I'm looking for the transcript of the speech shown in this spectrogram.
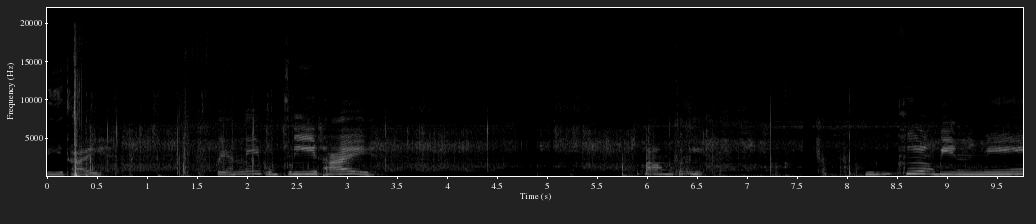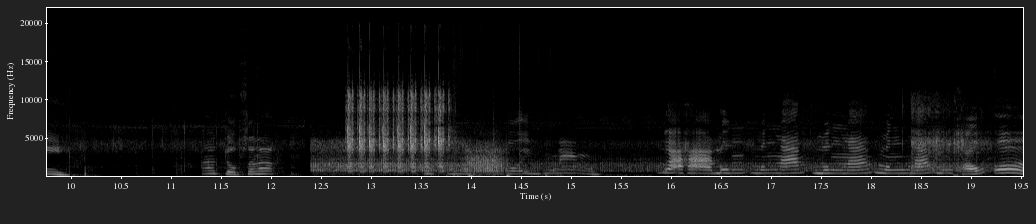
รีไทย แต่อันนี้ผมฟรีไทยตามมาสักทีหรือเครื่องบินมีอะจบซะละโดยแม่งว้าหา ลงลงน้ำลงน้ำลงน้ำลงเขาเออ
